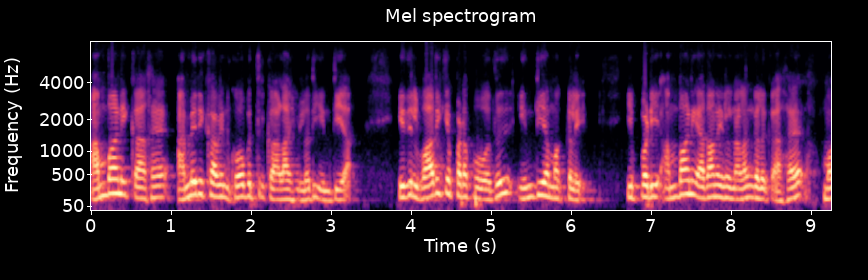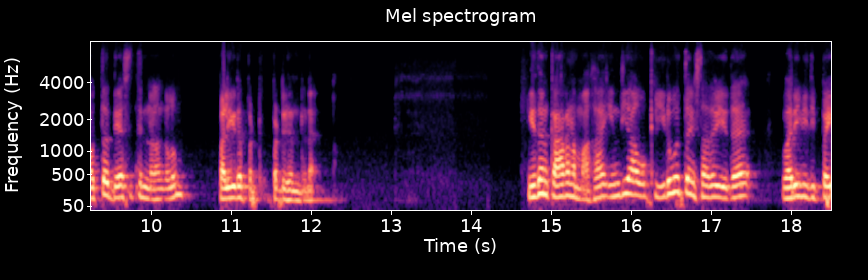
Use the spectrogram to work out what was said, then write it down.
அம்பானிக்காக அமெரிக்காவின் கோபத்திற்கு ஆளாகியுள்ளது இந்தியா. இதில் பாதிக்கப்பட போவது இந்திய மக்களே. இப்படி அம்பானி அதானிகள் நலன்களுக்காக மொத்த தேசத்தின் நலங்களும் பலியிடப்பட்டுகின்றன. இதன் காரணமாக இந்தியாவுக்கு இருபத்தஞ்சு சதவீத வரி விதிப்பை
